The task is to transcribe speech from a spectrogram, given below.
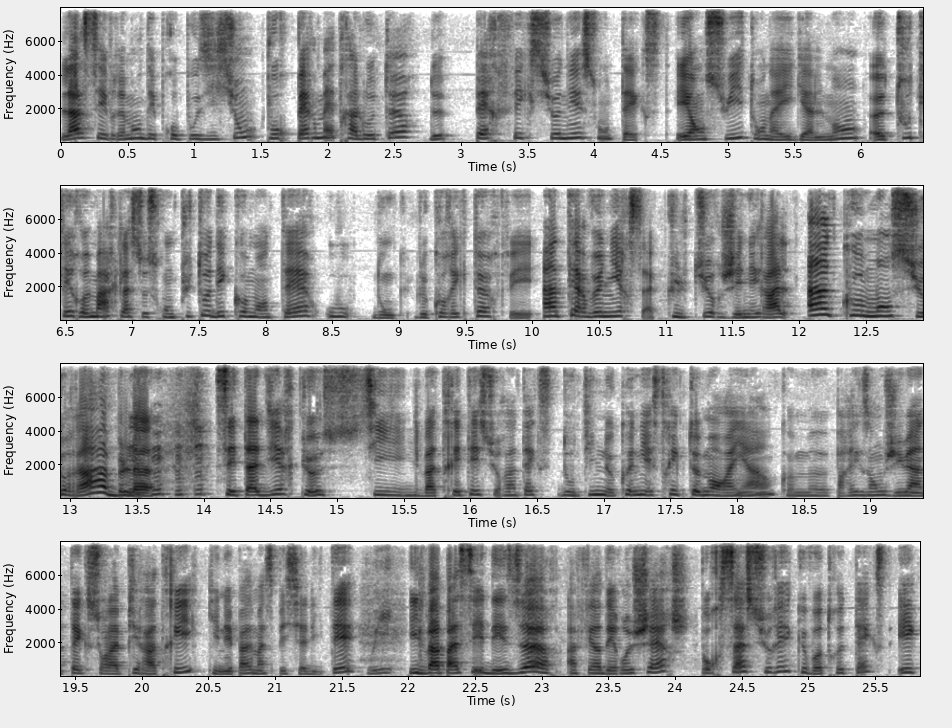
Là, c'est vraiment des propositions pour permettre à l'auteur de perfectionner son texte. Et ensuite, on a également euh, toutes les remarques, là ce seront plutôt des commentaires où donc le correcteur fait intervenir sa culture générale incommensurable, c'est-à-dire que s'il va traiter sur un texte dont il ne connaît strictement rien, comme euh, par exemple j'ai eu un texte sur la piraterie, qui n'est pas ma spécialité, il va passer des heures à faire des recherches pour s'assurer que votre texte est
